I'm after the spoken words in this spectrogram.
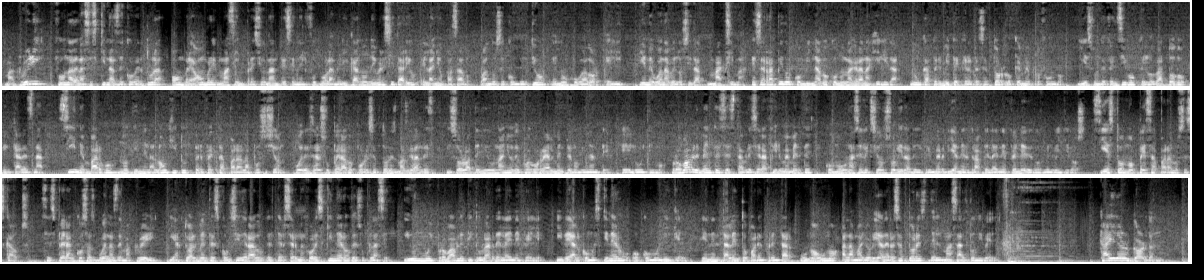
McCready fue una de las esquinas de cobertura hombre a hombre más impresionantes en el fútbol americano universitario el año pasado, cuando se convirtió en un jugador elite. Tiene buena velocidad máxima, es rápido combinado con una gran agilidad, nunca permite que el receptor lo queme profundo y es un defensivo que lo da todo en cada snap. Sin embargo, no tiene la longitud perfecta para la posición, puede ser superado por receptores más grandes y solo ha tenido un año de juego realmente dominante, el último. Probablemente se establecerá firmemente como una selección sólida del primer día en el draft de la NFL de 2022. Si esto no pesa para los scouts, se esperan cosas buenas de McCreary y actualmente es considerado el tercer mejor esquinero de su clase y un muy probable titular de la NFL, ideal como esquinero o como níquel. Tiene el talento para enfrentar uno a uno a la mayoría de receptores del más alto nivel. Kyler Gordon,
